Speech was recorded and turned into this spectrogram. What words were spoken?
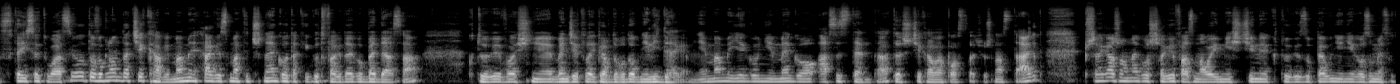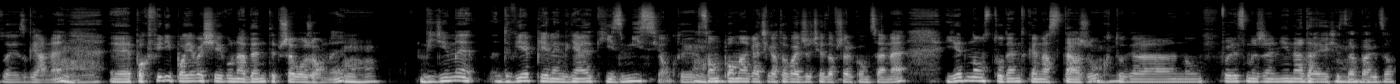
w tej sytuacji, no to wygląda ciekawie. Mamy charyzmatycznego, takiego twardego bedasa, który właśnie będzie tutaj prawdopodobnie liderem. Nie? Mamy jego niemego asystenta, też ciekawa postać już na start, przerażonego szeryfa z małej mieściny, który zupełnie nie rozumie, co to jest grane. E, Po chwili pojawia się jego nadęty przełożony. Mhm. Widzimy dwie pielęgniarki z misją, które chcą pomagać ratować życie za wszelką cenę. Jedną studentkę na stażu, która, no, powiedzmy, że nie nadaje się za bardzo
